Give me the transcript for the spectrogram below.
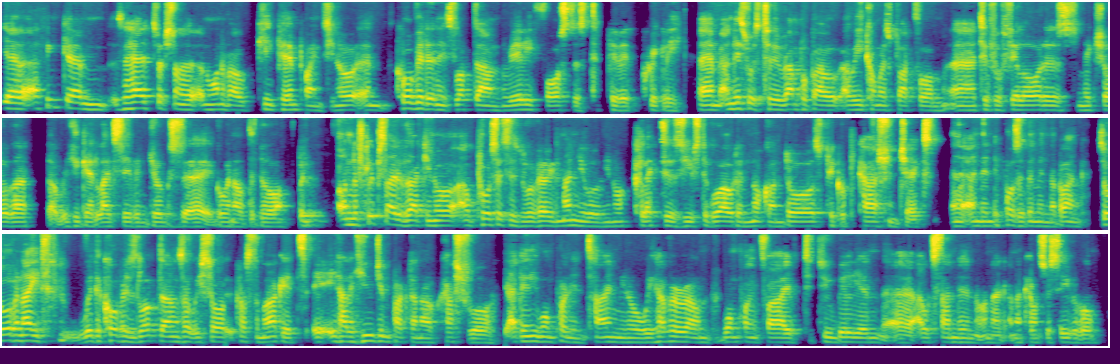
Yeah, I think um, Zohair touched on, on one of our key pain points. You know, and COVID and its lockdown really forced us to pivot quickly, um, and this was to ramp up our, our e-commerce platform uh, to fulfill orders, make sure that that we could get life-saving drugs uh, going out the door. But on the flip side of that, you know, our processes were very manual. You know, collectors used to go out and knock on doors, pick up cash and checks, uh, and then deposit them in the bank. So overnight, with the COVID lockdowns that we saw across the market, it, it had a huge impact on our cash flow. At any one point in time, you know, we have around 1.5 five to two billion uh, outstanding on, on accounts receivable.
